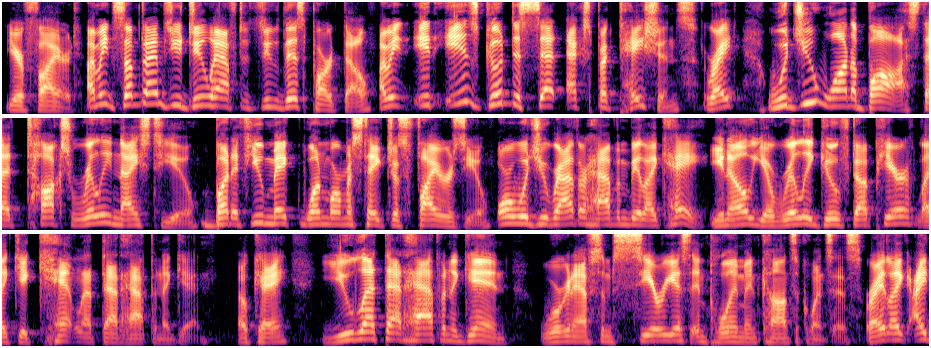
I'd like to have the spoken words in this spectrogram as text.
you're fired. I mean, sometimes you do have to do this part, though. I mean, it is good to set expectations, right? Would you want a boss that talks really nice to you, but if you make one more mistake, just fires you? Or would you rather have him be like, hey, you know, you really goofed up here? Like, you can't let that happen again okay? You let that happen again, we're gonna have some serious employment consequences, right? Like, I,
